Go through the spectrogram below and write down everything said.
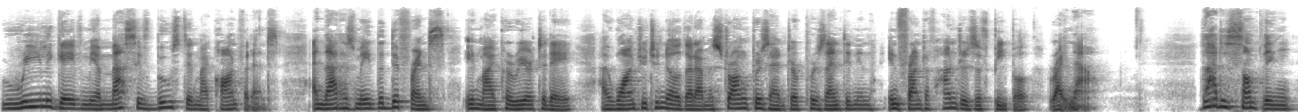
really gave me a massive boost in my confidence. And that has made the difference in my career today. I want you to know that I'm a strong presenter presenting in, in front of hundreds of people right now. That is something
